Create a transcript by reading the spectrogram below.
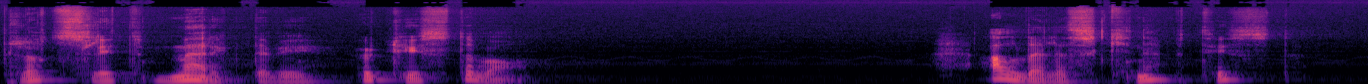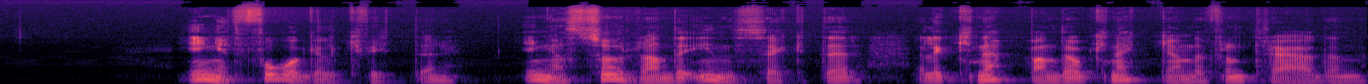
Plötsligt märkte vi hur tyst det var. Alldeles knäpptyst. Inget fågelkvitter, inga surrande insekter eller knäppande och knäckande från träden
